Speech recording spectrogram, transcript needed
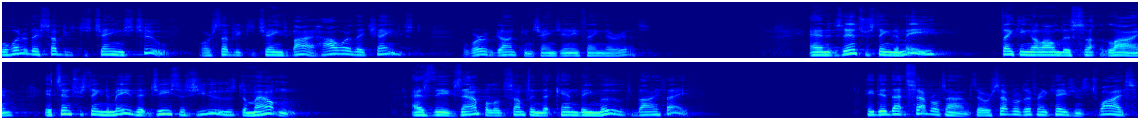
Well, what are they subject to change to or subject to change by? How are they changed? The Word of God can change anything there is. And it's interesting to me, thinking along this line, it's interesting to me that Jesus used a mountain as the example of something that can be moved by faith. He did that several times. There were several different occasions. Twice,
